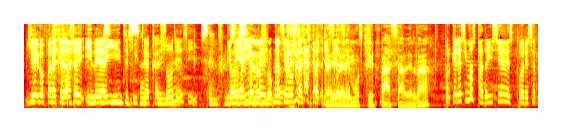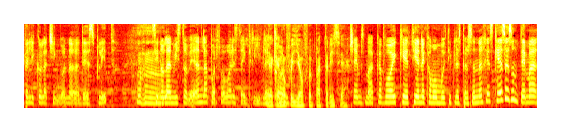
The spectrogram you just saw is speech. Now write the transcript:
Llegó para quedarse y de ahí te fuiste a calzones y, y de ahí Menos empe- ropa. nació Pat- Y Patricia. ahí sí. veremos qué pasa, ¿verdad? Porque decimos Patricia es por esa película chingona de Split. Si no la han visto, véanla, por favor, está increíble. Ya que con no fui yo, fue Patricia. James McAvoy, que tiene como múltiples personajes, que eso es un tema,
